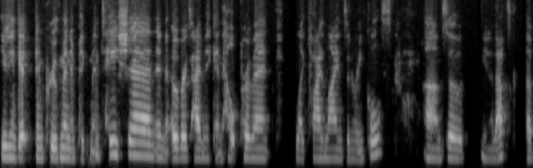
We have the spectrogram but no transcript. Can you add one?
you can get improvement in pigmentation, and over time it can help prevent like fine lines and wrinkles. Um, so you know that's a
